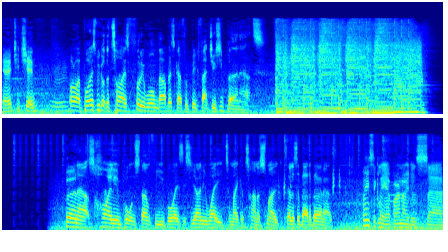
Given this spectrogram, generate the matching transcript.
Yeah, itchy chin. Mm. All right, boys, we've got the tyres fully warmed up. Let's go for a big, fat, juicy burnout. Burnout's highly important stunt for you boys. It's the only way to make a ton of smoke. Tell us about the burnout. Basically, a burnout is uh,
